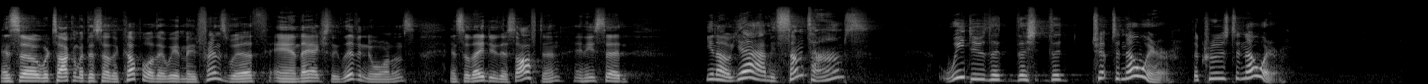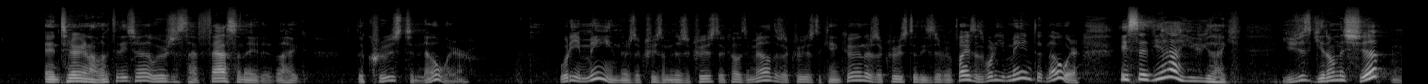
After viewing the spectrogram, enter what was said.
and so we're talking with this other couple that we had made friends with, and they actually live in New Orleans. And so they do this often. And he said, you know, yeah, I mean, sometimes we do the, the, the trip to nowhere, the cruise to nowhere. And Terry and I looked at each other. We were just like fascinated. Like, the cruise to nowhere? What do you mean? There's a cruise. I mean, there's a cruise to Cozumel. There's a cruise to Cancun. There's a cruise to these different places. What do you mean to nowhere? He said, Yeah, you like, you just get on the ship. And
